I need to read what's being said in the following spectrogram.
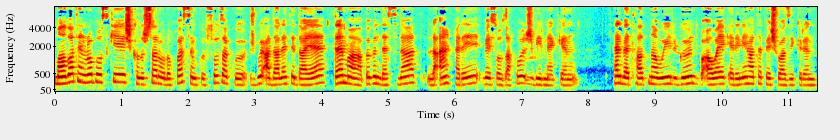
مالباتن روبوسکیش کلشتر اولو خواستم که سوزا که جبوی عدالت دایه دما ببند دستداد لانقره و سوزا خو جبیر نکن. هلبت هاتنا ویل گوند با آوایک ارینی هاتا پیشوازی کرن.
